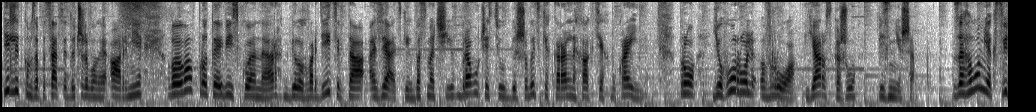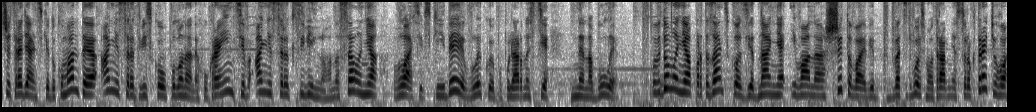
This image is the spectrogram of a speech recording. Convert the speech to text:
Підлітком записався до Червоної армії, воював проти військ УНР, білогвардійців та азіатських басмачів, брав участь у більшовицьких каральних акціях в Україні. Про його роль в РОА я розкажу пізніше. Загалом, як свідчать радянські документи, ані серед військовополонених українців, ані серед цивільного населення власівські ідеї великої популярності не набули. Повідомлення партизанського з'єднання Івана Шитова від 28 травня 43-го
